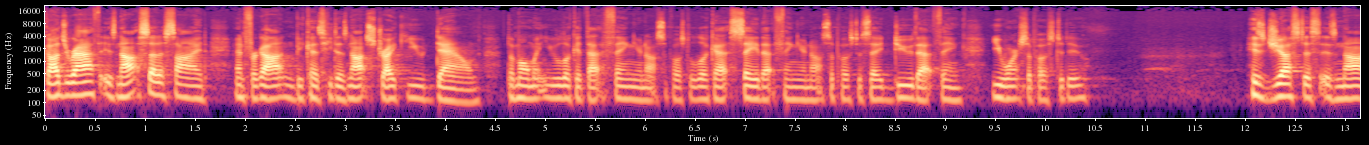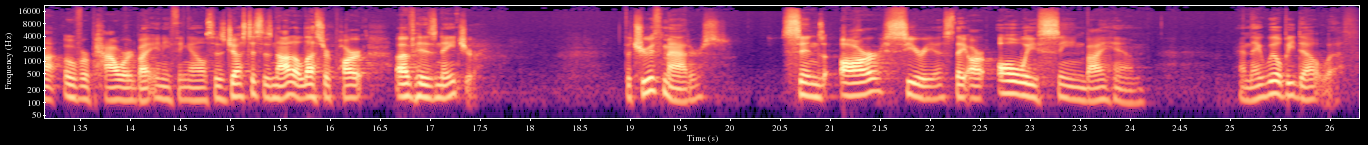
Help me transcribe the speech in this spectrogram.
God's wrath is not set aside and forgotten because he does not strike you down the moment you look at that thing you're not supposed to look at, say that thing you're not supposed to say, do that thing you weren't supposed to do. His justice is not overpowered by anything else. His justice is not a lesser part of his nature. The truth matters. Sins are serious, they are always seen by him, and they will be dealt with.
